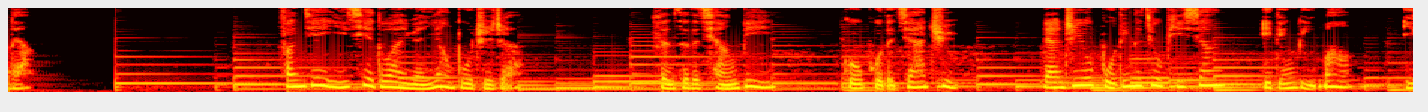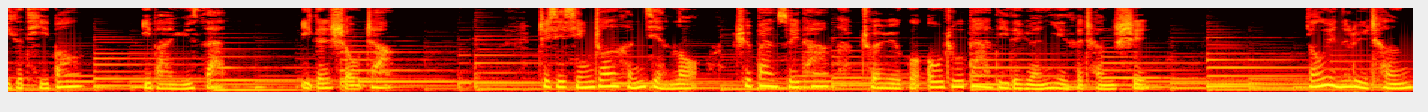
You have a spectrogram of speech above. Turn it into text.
亮。房间一切都按原样布置着：粉色的墙壁，古朴的家具。两只有补丁的旧皮箱，一顶礼帽，一个提包，一把雨伞，一根手杖。这些行装很简陋，却伴随他穿越过欧洲大地的原野和城市。遥远的旅程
